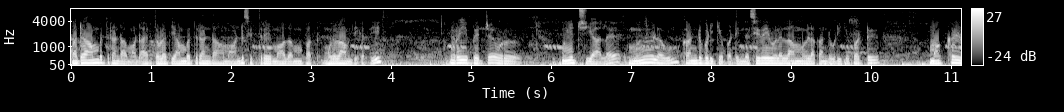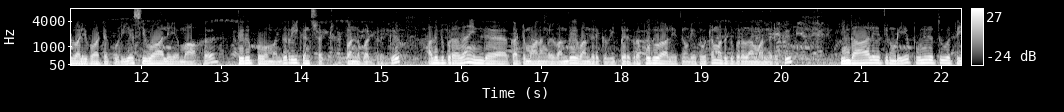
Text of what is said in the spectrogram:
மற்றும் ஐம்பத்தி ரெண்டாம் ஆண்டு ஆயிரத்தி தொள்ளாயிரத்தி ஐம்பத்தி ரெண்டாம் ஆண்டு சித்திரை மாதம் பத் முதலாம் திகதி நிறைய பெற்ற ஒரு முயற்சியால் மீளவும் கண்டுபிடிக்கப்பட்டு இந்த சிதைவுகள் எல்லாம் மீள கண்டுபிடிக்கப்பட்டு மக்கள் வழிபாட்டக்கூடிய சிவாலயமாக திருப்பவும் வந்து ரீகன்ஸ்ட்ரக்ட் பண்ணப்பட்டிருக்கு. அதுக்கு பிறகு தான் இந்த கட்டுமானங்கள் வந்து வந்திருக்குது. இப்போ இருக்கிற புது ஆலயத்தினுடைய தோற்றம் அதுக்கு பிறகு தான் வந்திருக்கு. இந்த ஆலயத்தினுடைய புனிதத்துவத்தை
